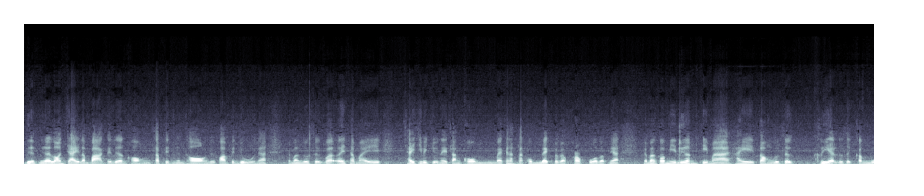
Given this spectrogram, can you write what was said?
เดือดเนื้อร้อนใจลำบากในเรื่องของทรัพย์สินเงินทองหรือความเป็นอยู่นะแต่มันรู้สึกว่า เอ้ยทำไมใช้ชีวิตอยู่ในสังคมแม้กระทั่งสังคมเล็กไปแบบครอบครัวแบบเนี้ยแต่มันก็มีเรื่องที่มาให้ต้องรู้สึก เครียดรู้สึกกังว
